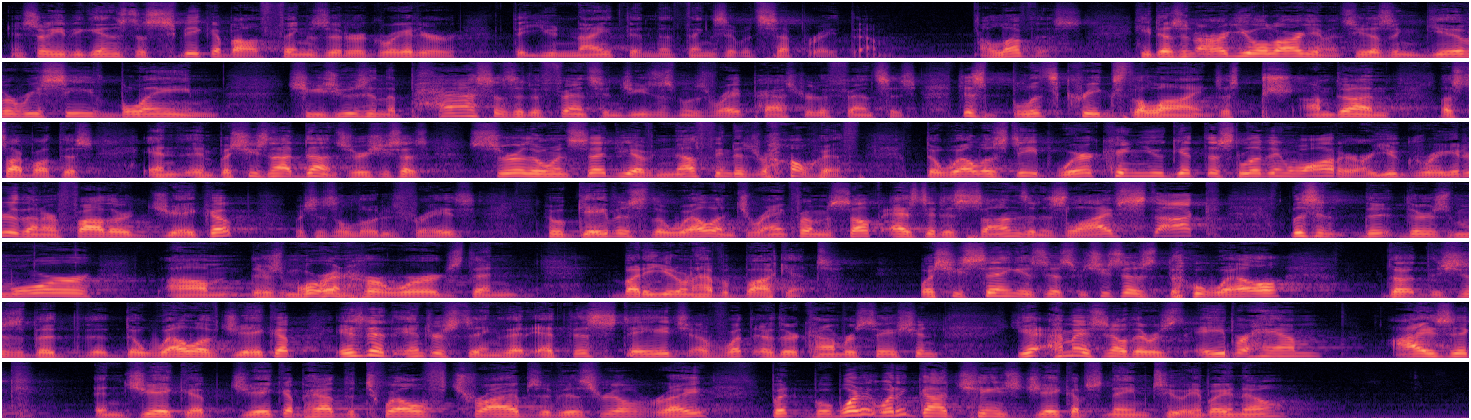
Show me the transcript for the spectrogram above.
And so he begins to speak about things that are greater that unite them than things that would separate them. I love this. He doesn't argue old arguments. He doesn't give or receive blame. She's using the past as a defense, and Jesus moves right past her defenses. Just blitzkriegs the line. Just, psh, I'm done. Let's talk about this. And, and, but she's not done. So she says, Sir, the one said, You have nothing to draw with. The well is deep. Where can you get this living water? Are you greater than our father Jacob, which is a loaded phrase, who gave us the well and drank from himself, as did his sons and his livestock? Listen, there's more. Um, there's more in her words than, buddy, you don't have a bucket. What she's saying is this when she says the well, the, she says the, the, the, well of Jacob, isn't it interesting that at this stage of what of their conversation, yeah, how many of you know there was Abraham, Isaac, and Jacob. Jacob had the 12 tribes of Israel, right? But, but what, what did God change Jacob's name to? Anybody know?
